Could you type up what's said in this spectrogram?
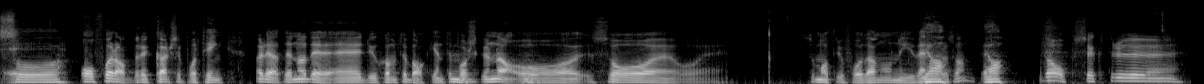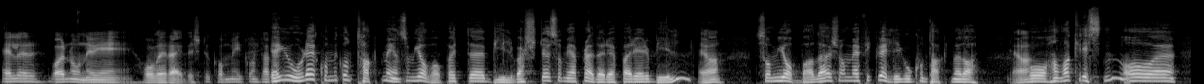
så Og forandre kanskje på ting var det at når det, eh, du kom tilbake igjen til mm. Porsgrunn, da, og mm. så, og, så måtte du få deg noen nye venner ja, og sånn. Ja. Da oppsøkte du Eller var det noen i Holly Reiders du kom i kontakt med? Jeg gjorde det. Jeg kom i kontakt med en som jobba på et bilverksted som jeg pleide å reparere bilen. Ja. Som jobba der, som jeg fikk veldig god kontakt med da. Ja. Og han var kristen, og, eh,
